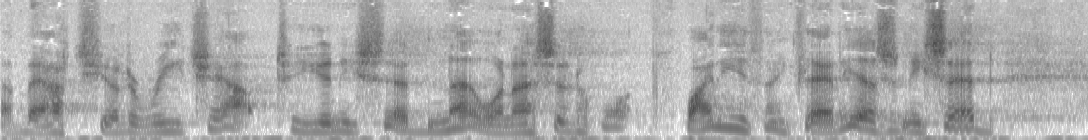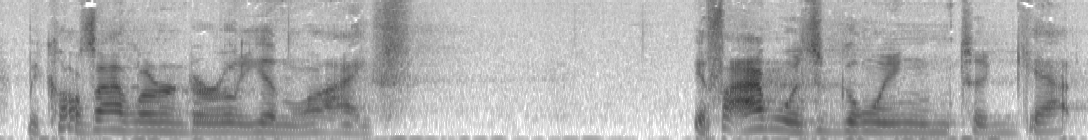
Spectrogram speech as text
about you, to reach out to you. And he said, No. And I said, Why do you think that is? And he said, because I learned early in life if I was going to get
